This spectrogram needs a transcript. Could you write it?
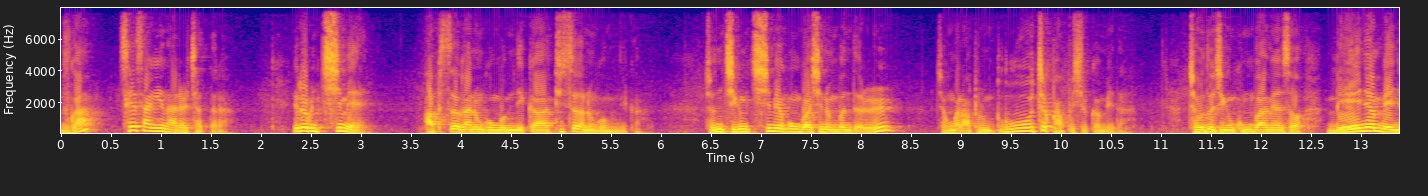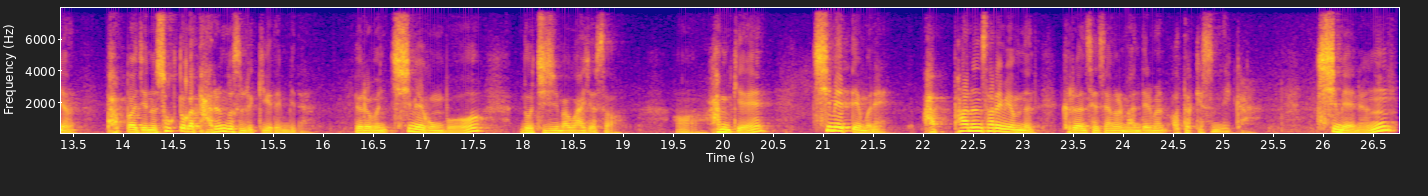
누가? 세상이 나를 찾더라. 여러분 치매 앞서가는 공부입니까? 뒤서가는 공부입니까? 전 지금 치매 공부하시는 분들 정말 앞으로 무척 바쁘실 겁니다. 저도 지금 공부하면서 매년 매년 바빠지는 속도가 다른 것을 느끼게 됩니다. 여러분 치매 공부 놓치지 말고 하셔서 어, 함께 치매 때문에 아파하는 사람이 없는 그런 세상을 만들면 어떻겠습니까? 치매는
